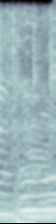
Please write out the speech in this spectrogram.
lose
